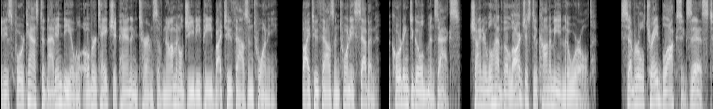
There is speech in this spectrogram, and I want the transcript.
It is forecasted that India will overtake Japan in terms of nominal GDP by 2020. By 2027, according to Goldman Sachs, China will have the largest economy in the world. Several trade blocs exist,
